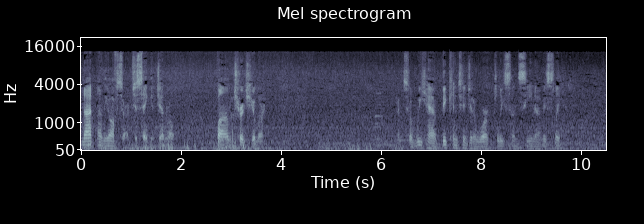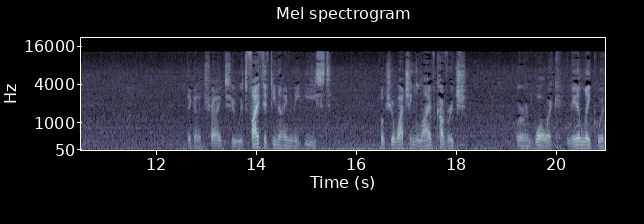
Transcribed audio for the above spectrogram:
Not on the officer, I'm just saying in general. Bomb church humor. So we have big contingent of Warwick, police on scene, obviously. They're going to try to. It's 5:59 in the east. Folks, you're watching live coverage. We're in Warwick, near Lakewood.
